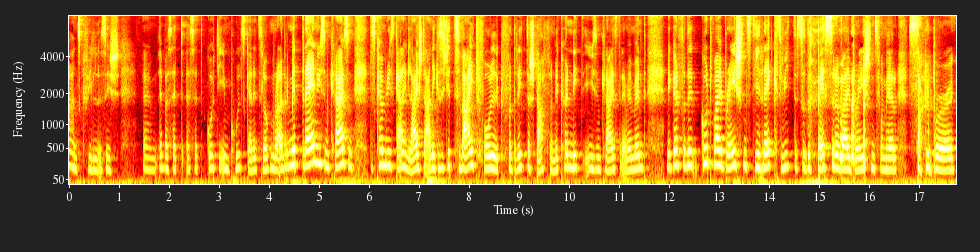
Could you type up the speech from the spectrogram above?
ich habe das Gefühl, es ist ähm, eben, es, hat, es hat gute Impulse gegeben, jetzt schauen. Aber wir drehen uns im Kreis und das können wir uns gar nicht leisten. Es ist die zweite Folge von der dritten Staffel. Wir können nicht in unserem Kreis drehen. Wir, müssen, wir gehen von den Good Vibrations direkt weiter zu den besseren Vibrations vom Herrn Zuckerberg.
